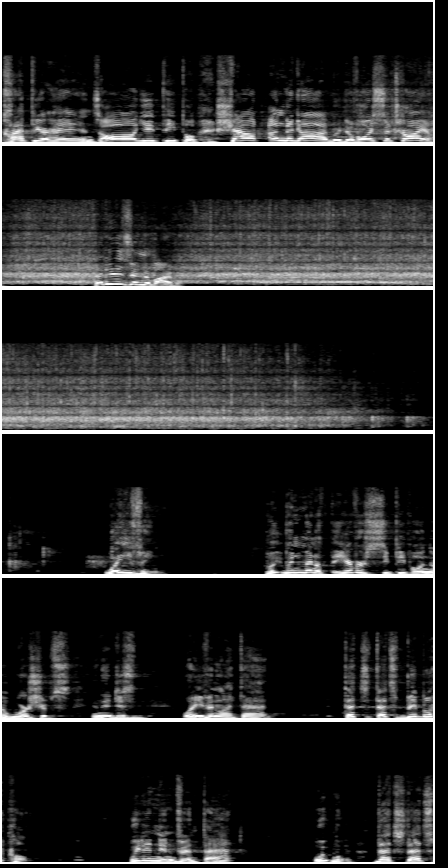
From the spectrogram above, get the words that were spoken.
Clap your hands, all ye people. Shout unto God with the voice of triumph. That is in the Bible. Waving. You ever see people in the worships and they're just waving like that? That's, that's biblical. We didn't invent that. That's, that's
